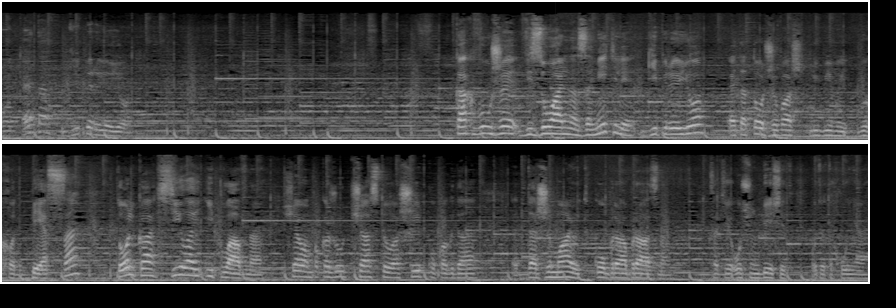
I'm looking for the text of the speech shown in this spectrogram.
Вот это гипер Как вы уже визуально заметили, гипер йо это тот же ваш любимый выход Бесса, только силой и плавно. Сейчас вам покажу частую ошибку, когда дожимают кобраобразно. Кстати, очень бесит вот эта хуйня.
